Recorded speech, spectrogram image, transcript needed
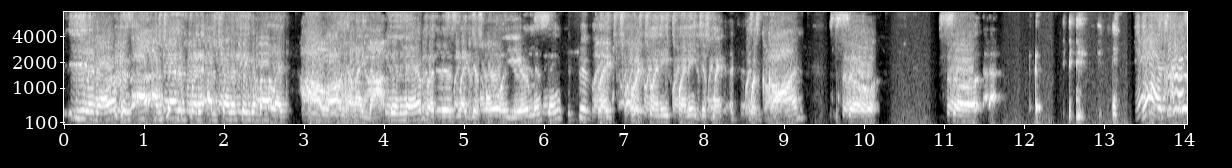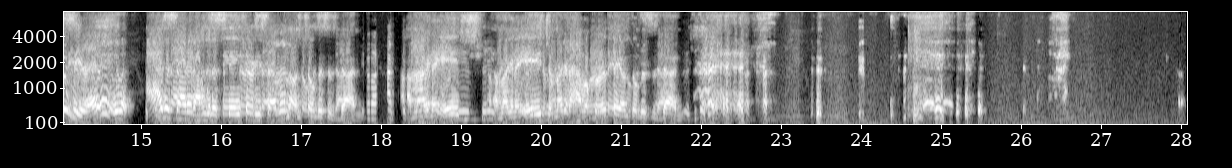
You know, because I'm trying to put it, I'm trying to think about like how long have I not been there, but there's like this whole year missing. Like 2020 just went was gone. So, so uh, yeah, it's crazy, right? I decided I'm going to stay 37 until this is done. I'm not going to age. I'm not going to age. I'm not going to have a birthday until this is done.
